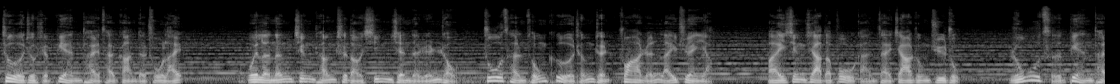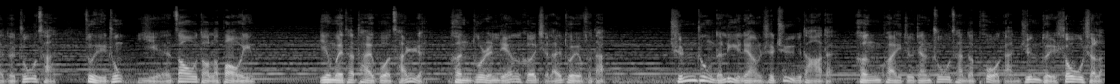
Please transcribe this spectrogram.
这就是变态才干得出来。为了能经常吃到新鲜的人肉，朱灿从各城镇抓人来圈养，百姓吓得不敢在家中居住。如此变态的朱灿，最终也遭到了报应。因为他太过残忍，很多人联合起来对付他，群众的力量是巨大的，很快就将朱灿的破杆军队收拾了，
